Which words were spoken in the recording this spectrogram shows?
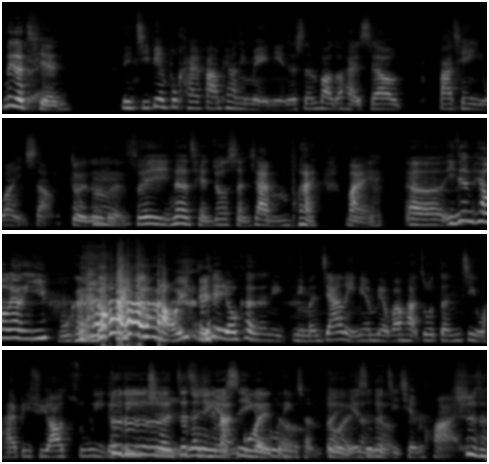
那个钱你即便不开发票，你每年的申报都还是要。八千一万以上，对对对，所以那个钱就省下来买 买呃一件漂亮衣服，可能都还更好一 点而。且有可能你你们家里面没有办法做登记，我还必须要租一个对地址，对对对这那个也是一个固定成本，对也是个几千块。是的，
